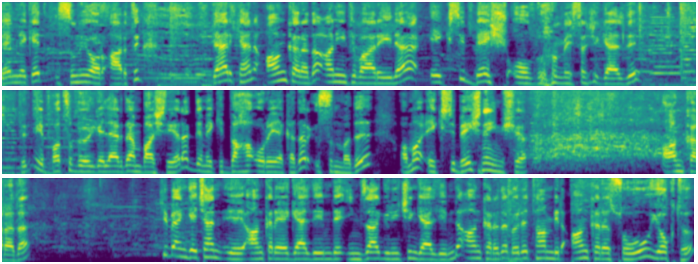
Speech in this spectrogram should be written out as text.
memleket ısınıyor artık. Derken Ankara'da an itibariyle eksi 5 olduğu mesajı geldi. Dedim ya batı bölgelerden başlayarak demek ki daha oraya kadar ısınmadı. Ama eksi 5 neymiş ya? Ankara'da. Ki ben geçen e, Ankara'ya geldiğimde imza günü için geldiğimde Ankara'da böyle tam bir Ankara soğuğu yoktu.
